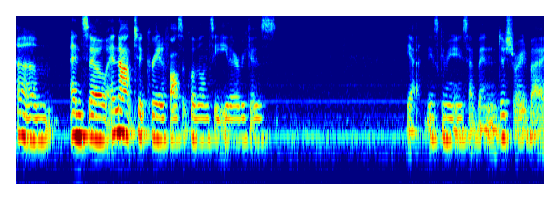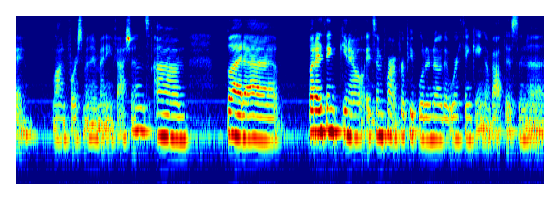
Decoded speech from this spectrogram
Um, and so, and not to create a false equivalency either, because, yeah, these communities have been destroyed by law enforcement in many fashions. Um, but, uh, but I think you know it's important for people to know that we're thinking about this in a,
